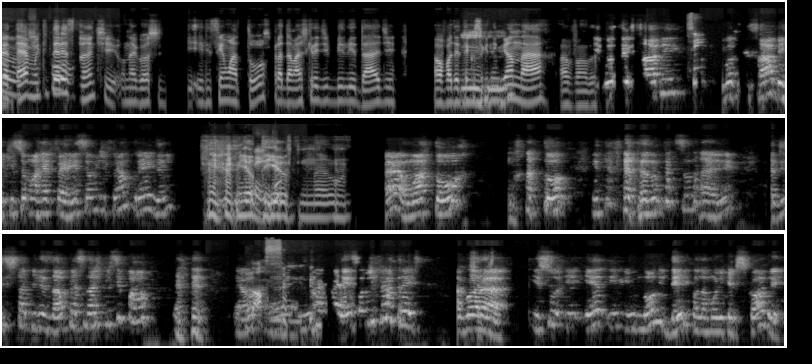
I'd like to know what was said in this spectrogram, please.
É até muito tipo, interessante o negócio de ele ser um ator pra dar mais credibilidade ao fato dele ter conseguido Uhum. enganar a Wanda. E vocês sabem. Sim. E vocês sabem que isso é uma referência ao Homem de Ferro 3, hein? Meu Eita. Deus, não. É, um ator. Um ator interpretando um personagem para desestabilizar o personagem principal. É Nossa. é uma referência ao Homem de Ferro 3. Agora, isso. E, e- e o nome dele, quando a Mônica descobre,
